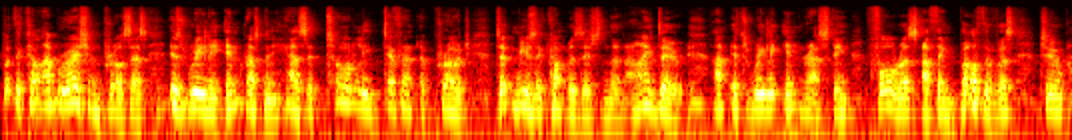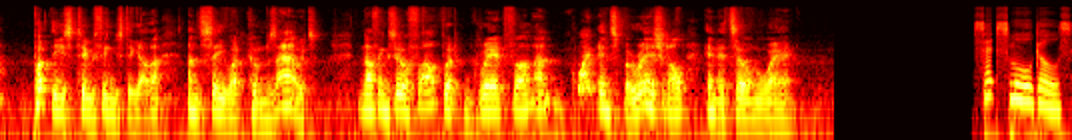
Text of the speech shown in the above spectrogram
but the collaboration process is really interesting. He has a totally different approach to music composition than I do, and it's really interesting for us, I think both of us, to put these two things together and see what comes out. Nothing so far, but great fun and quite inspirational in its own way. Set small goals.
